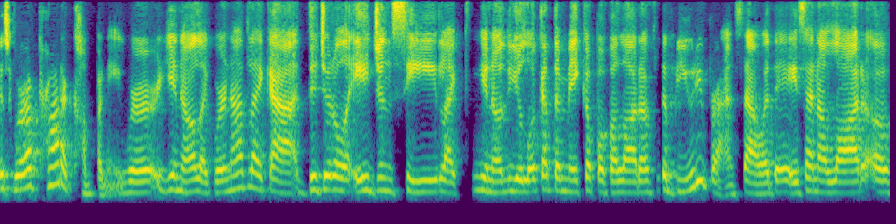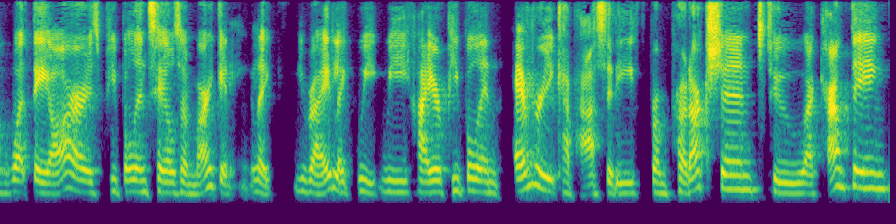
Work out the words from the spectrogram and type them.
because we're a product company. We're you know like we're not like a digital agency like you know you look at the makeup of a lot of the beauty brands nowadays and a lot of what they are is people in sales and marketing like right? Like we we hire people in every capacity from production to accounting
